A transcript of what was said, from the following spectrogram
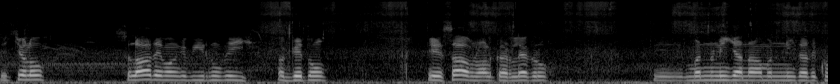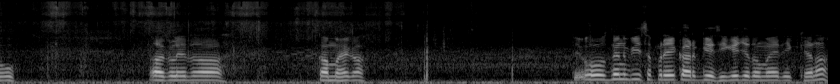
ਤੇ ਚਲੋ ਸਲਾਹ ਦੇਵਾਂਗੇ ਵੀਰ ਨੂੰ ਵੀ ਅੱਗੇ ਤੋਂ ਇਸ ਹਿਸਾਬ ਨਾਲ ਕਰ ਲਿਆ ਕਰੋ। ਤੇ ਮੰਨਣੀ ਜਾਂ ਨਾ ਮੰਨਣੀ ਤਾਂ ਦੇਖੋ, ਅਗਲੇ ਦਾ ਕੰਮ ਹੈਗਾ। ਤੇ ਉਸ ਦਿਨ ਵੀ ਸਪਰੇਅ ਕਰ ਗਏ ਸੀਗੇ ਜਦੋਂ ਮੈਂ ਦੇਖਿਆ ਨਾ,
